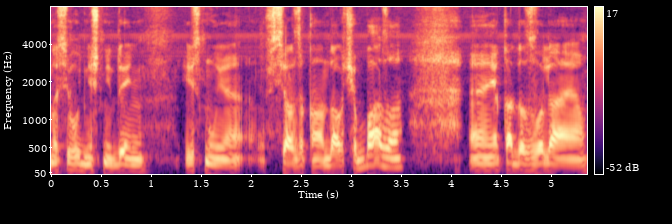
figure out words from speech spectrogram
На сьогоднішній день існує вся законодавча база, е, яка дозволяє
